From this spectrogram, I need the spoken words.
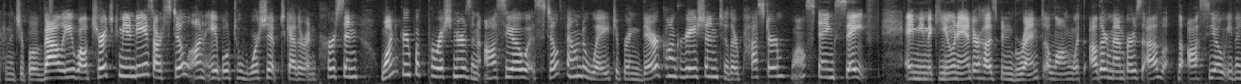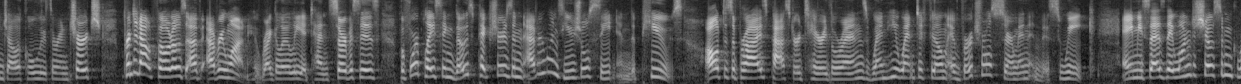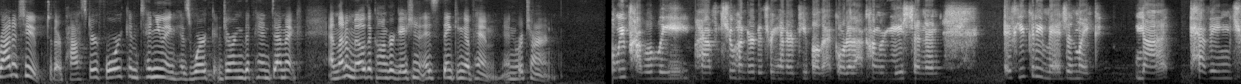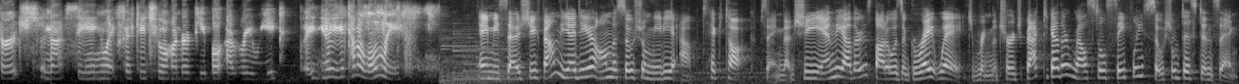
Back in the Chippewa Valley, while church communities are still unable to worship together in person, one group of parishioners in Osseo still found a way to bring their congregation to their pastor while staying safe. Amy McEwen and her husband Brent, along with other members of the Osseo Evangelical Lutheran Church, printed out photos of everyone who regularly attends services before placing those pictures in everyone's usual seat in the pews, all to surprise Pastor Terry Lorenz when he went to film a virtual sermon this week. Amy says they wanted to show some gratitude to their pastor for continuing his work during the pandemic and let him know the congregation is thinking of him in return. We probably have 200 to 300 people that go to that congregation. And if you could imagine, like, not having church and not seeing like 50 to 100 people every week, you know, you get kind of lonely. Amy says she found the idea on the social media app TikTok, saying that she and the others thought it was a great way to bring the church back together while still safely social distancing.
